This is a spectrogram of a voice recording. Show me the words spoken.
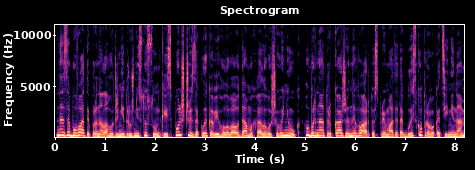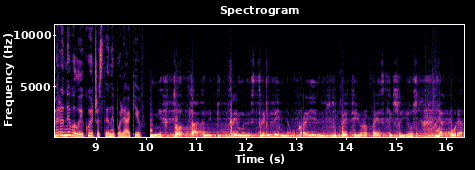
Не забувати про налагоджені дружні стосунки із Польщею закликав і голова ОДА Михайло Вишевенюк. Губернатор каже, не варто сприймати так близько провокаційні наміри невеликої частини поляків. Ніхто так не підтримує стремління України вступити в Європейський Союз, як уряд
